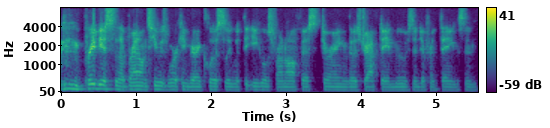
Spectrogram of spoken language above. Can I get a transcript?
previous to the Browns, he was working very closely with the Eagles front office during those draft day moves and different things. And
